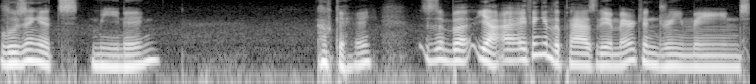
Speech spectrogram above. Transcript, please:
losing its meaning. Okay. So, but yeah I, I think in the past the american dream means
